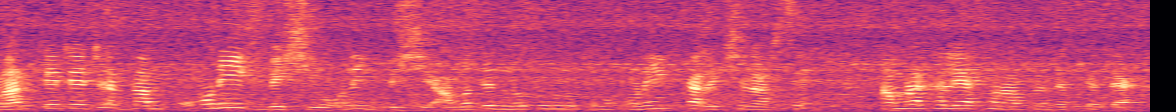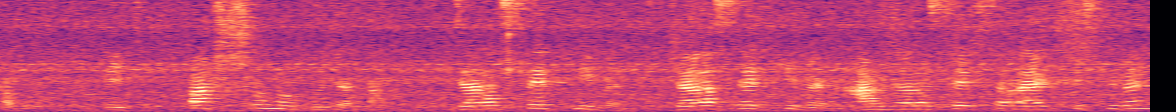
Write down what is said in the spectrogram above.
মার্কেটে এটার দাম অনেক বেশি অনেক বেশি। আমাদের নতুন নতুন অনেক কালেকশন আসছে। আমরা খালি এখন আপনাদেরকে দেখাবো। এই যে পাঁচশো নব্বই টাকা। যারা সেট নেবেন, যারা সেট নেবেন, আর যারা সেট ছাড়া এক পিস নেবেন,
